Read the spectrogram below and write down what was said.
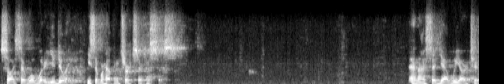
So I said, Well, what are you doing? He said, We're having church services. And I said, Yeah, we are too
